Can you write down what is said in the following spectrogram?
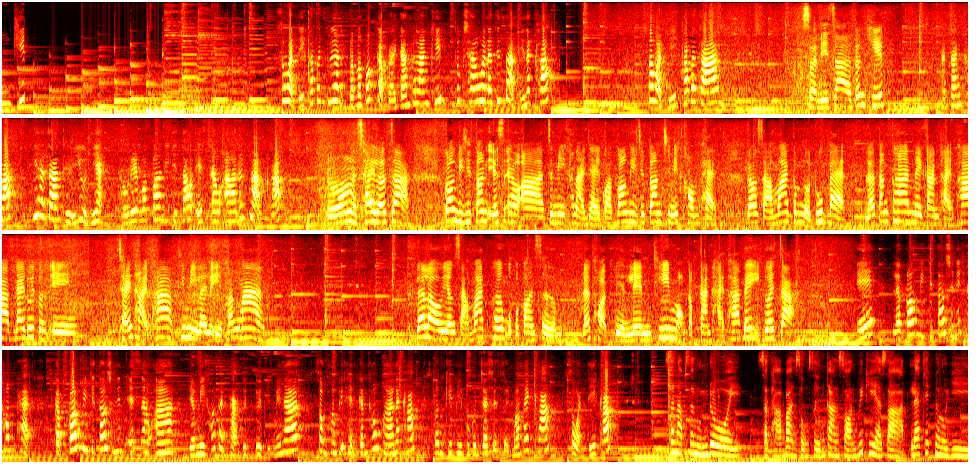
งคิด สวัสดีครับเพื่อนๆ กลับมาพบกับรายการพลังคิด ทุกเช้าวันอาทิตย์แบบนี้นะครับ สวัสดีครับอาจารย์ สวัสดีจ้าต้นคิด อาจารย์ครับ ที่อาจารย์ถืออยู่เนี่ย เขาเรียกว่ากล้องดิจิตอล SLR หรือเปล่าครับอ๋อใช่แล้วจ้ะกล้องดิจิตอล SLR จะมีขนาดใหญ่กว่ากล้องดิจิตอลชนิด Compact เราสามารถกำหนดรูปแบบ และตั้งค่าในการถ่ายภาพได้ด้วยตนเอง ใช้ถ่ายภาพที่มีรายละเอียดมาก ๆ และเรายังสามารถเพิ่มอุปกรณ์เสริม และถอดเปลี่ยนเลนส์ที่เหมาะกับการถ่ายภาพได้อีกด้วยจ้ะ เอ๊ะ แล้วกล้องดิจิตอลชนิด Compact กับกล้องดิจิตอลชนิด SLR ยังมีข้อแตกต่างอื่น ๆ อีกไหมนะ ส่งความคิดเห็นกันเข้ามานะครับ ต้นคิดมีพวงกุญแจสวย ๆ มอบให้ครับ สวัสดีครับ สนับสนุนโดย สถาบันส่งเสริมการสอนวิทยาศาสตร์ และเทคโนโลยี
